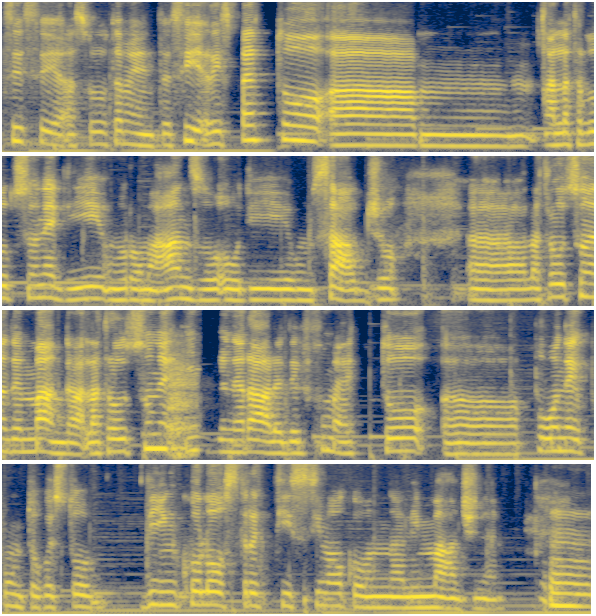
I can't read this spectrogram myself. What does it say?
Sì, sì, assolutamente. Sì, rispetto a, um, alla traduzione di un romanzo o di un saggio, uh, la traduzione del manga, la traduzione in generale del fumetto uh, pone appunto questo vincolo strettissimo con l'immagine. Mm.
